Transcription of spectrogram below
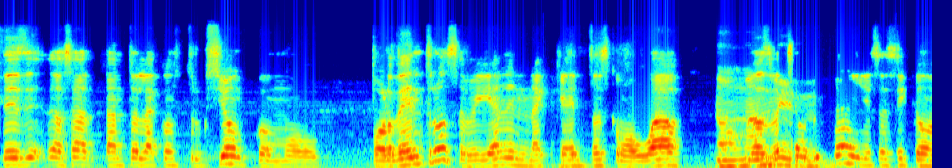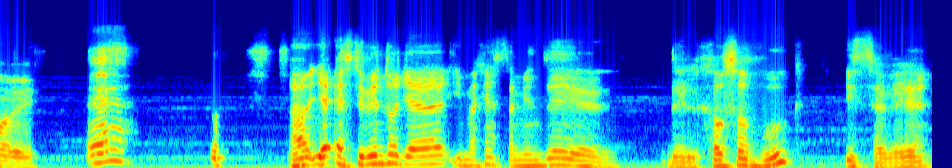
Desde, o sea, tanto la construcción como por dentro se veían en aquel entonces como wow. No mames. ves y es así como de. Eh, Ah, ya estoy viendo ya imágenes también de del House of Book y se ve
